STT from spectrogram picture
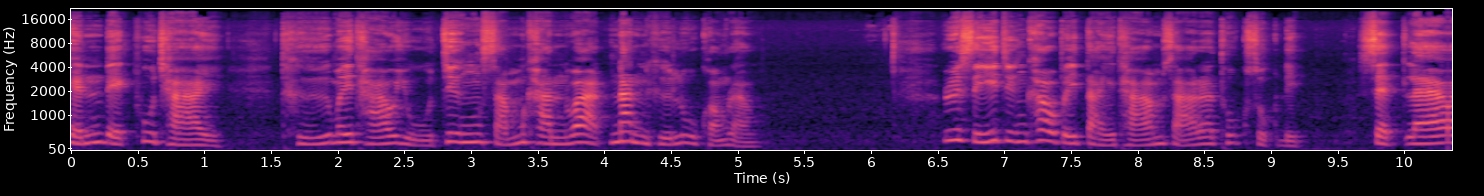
เห็นเด็กผู้ชาย ถือไม้เท้าอยู่จึงสำคัญว่านั่นคือลูกของเราฤาษีจึงเข้าไปไต่ถามสารทุกข์สุขดิบ เสร็จแล้ว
